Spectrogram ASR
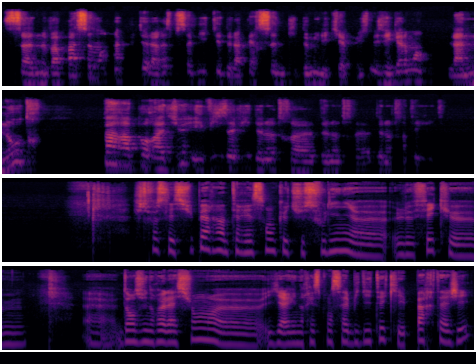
ça ne va pas seulement imputer la responsabilité de la personne qui domine et qui abuse, mais également la nôtre par rapport à Dieu et vis-à-vis de notre intégrité. Je trouve c'est super intéressant que tu soulignes le fait que euh, dans une relation, euh, il y a une responsabilité qui est partagée.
